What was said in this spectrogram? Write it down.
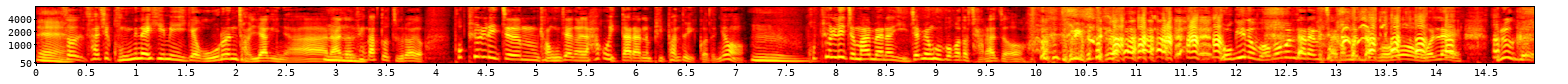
예. 그래서 사실 국민의 힘이 이게 옳은 전략이냐라는 음. 생각도 들어요. 포퓰리즘 경쟁을 하고 있다라는 비판도 있거든요. 음. 포퓰리즘 하면은 이재명 후보가 더 잘하죠. 고기도 먹어본 사람이 잘 먹는다고 원래 그리고 그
